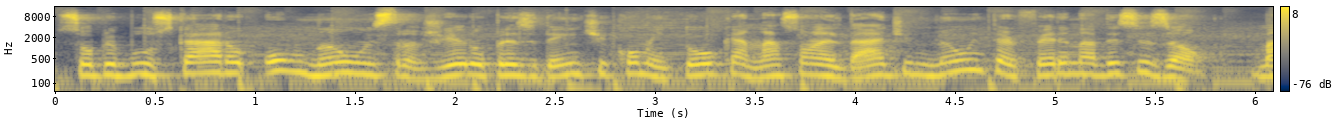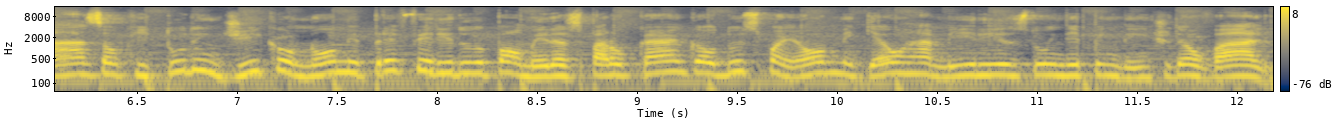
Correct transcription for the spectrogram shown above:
Sobre buscar ou não um estrangeiro, o presidente comentou que a nacionalidade não interfere na decisão, mas ao que tudo indica, o nome preferido do Palmeiras para o cargo é o do espanhol Miguel Ramírez do Independente Del Valle.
